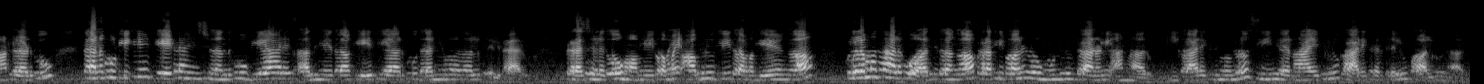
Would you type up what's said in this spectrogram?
మాట్లాడుతూ తనకు టికెట్ కేటాయించినందుకు బీఆర్ఎస్ అధినేత కేసీఆర్కు ధన్యవాదాలు తెలిపారు. ప్రజలతో మమేకమై అభివృద్ధి తమ ధ్యేయంగా కులమతాలకు అతీతంగా ప్రతి పనిలో ముందుంటానని అన్నారు. ఈ కార్యక్రమంలో సీనియర్ నాయకులు కార్యకర్తలు పాల్గొన్నారు.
